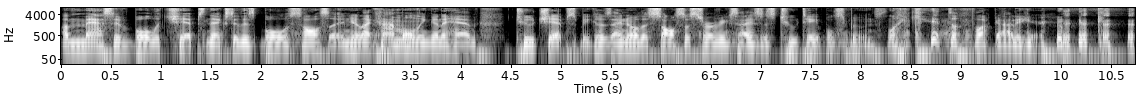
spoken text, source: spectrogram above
a massive bowl of chips next to this bowl of salsa, and you're like, I'm only gonna have two chips because I know the salsa serving size is two tablespoons. Like, get the fuck out of here.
